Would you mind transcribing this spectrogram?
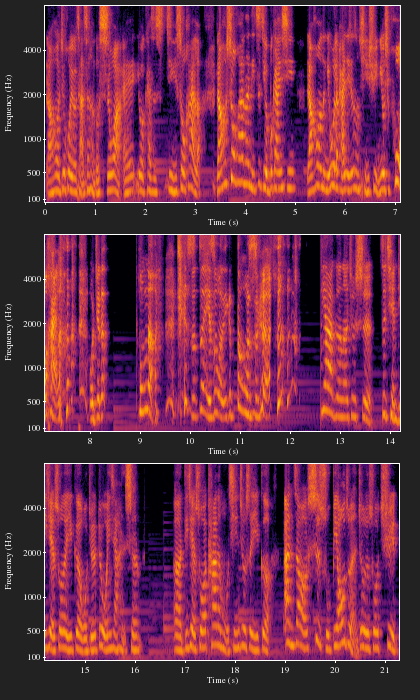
然后就会有产生很多失望，哎，又开始进行受害了。然后受害呢，你自己又不甘心，然后呢，你为了排解这种情绪，你又去迫害了。我觉得。通了，确实这也是我的一个动物时刻。第二个呢，就是之前迪姐说的一个，我觉得对我印象很深。呃，迪姐说她的母亲就是一个按照世俗标准，就是说去，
